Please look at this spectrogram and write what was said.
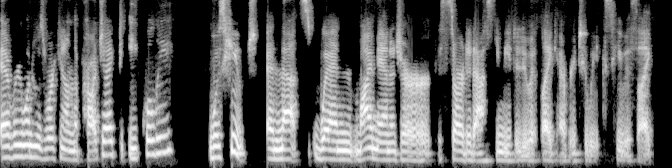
everyone who's working on the project equally was huge. And that's when my manager started asking me to do it like every two weeks. He was like,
